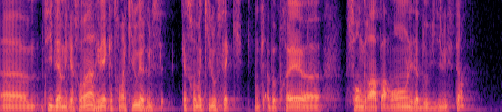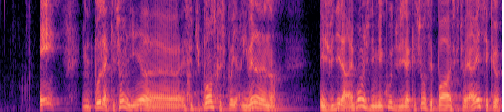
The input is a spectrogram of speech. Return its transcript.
euh, si vient à 80, arriver à 80 kg, 80 kg sec. Donc à peu près 100 euh, gras par an, les abdos visibles, etc. Et il me pose la question, il me dit, euh, est-ce que tu penses que je peux y arriver, nanana? Et je lui dis la réponse, je lui dis, mais écoute, je lui dis la question, c'est pas est-ce que tu vas y arriver, c'est que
